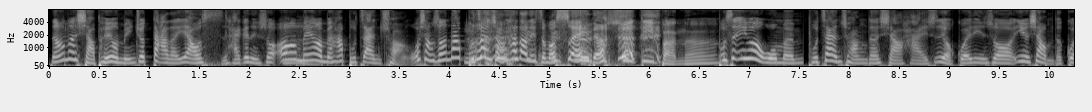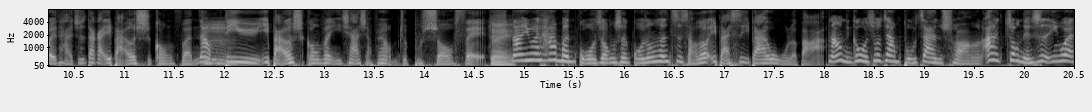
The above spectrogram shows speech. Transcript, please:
然后那小朋友明明就大的要死，还跟你说哦嗯没有没有，他不占床。我想说那不 占床他到底怎么睡的？睡地板呢、不是因为我们不占床的小孩是有规定说，因为像我们的柜台就是大概一百二十公分，那我们嗯低于一百二十公分以下的小朋友我们就不收费。对，那因为他们国中生，国中生至少都一百四、一百五了吧？然后你跟我说这样不占床啊？重点是因为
